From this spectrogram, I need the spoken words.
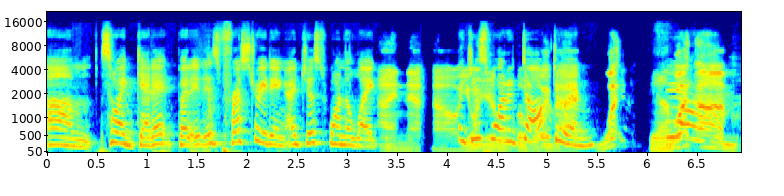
Um, so I get it, but it is frustrating. I just want to like I know. I just wanna talk to him. What? Yeah. What? Um.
